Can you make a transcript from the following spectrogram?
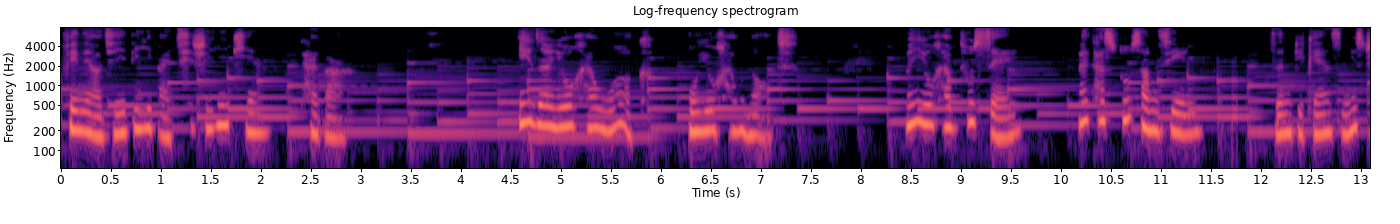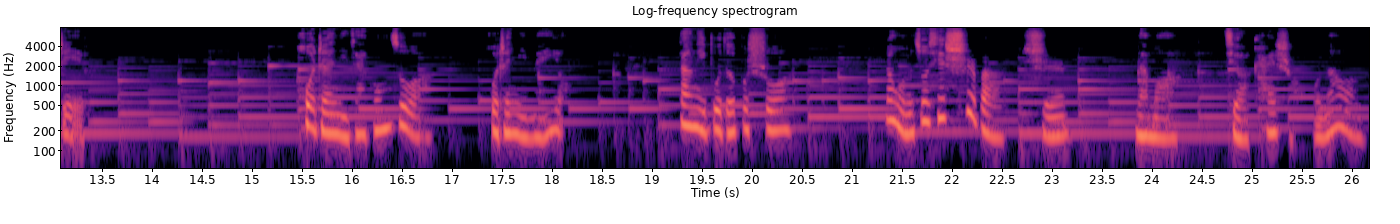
飞鸟集第一百七十一篇泰戈尔 either you have work or you have not when you have to say let us do something then begins mischief 或者你在工作或者你没有当你不得不说让我们做些事吧时那么就要开始胡闹了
